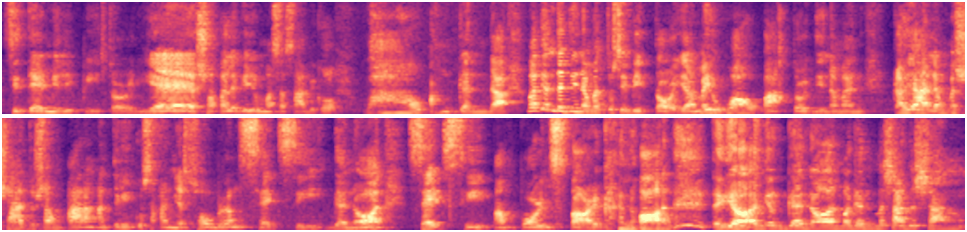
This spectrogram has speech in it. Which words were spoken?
si Demi Lee Peter. Yes, siya talaga yung masasabi ko. Wow, ang ganda. Maganda din naman to si Victoria. May wow factor din naman. Kaya lang masyado siyang parang ang tingin ko sa kanya sobrang sexy. Ganon. Sexy, pang porn star. Ganon. Yun, yung ganon. Magand masyado siyang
